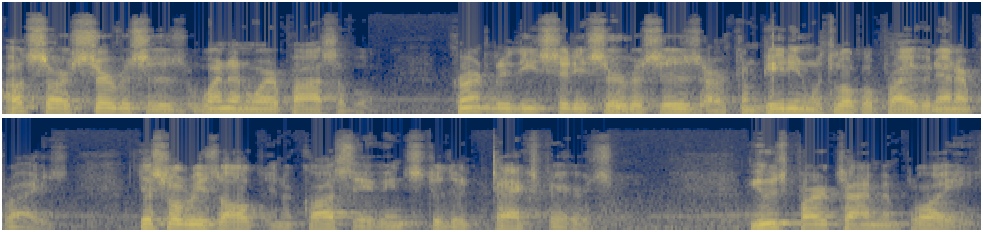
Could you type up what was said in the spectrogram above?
Outsource services when and where possible. Currently, these city services are competing with local private enterprise. This will result in a cost savings to the taxpayers. Use part-time employees.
